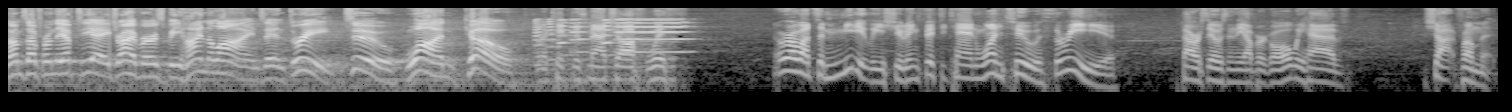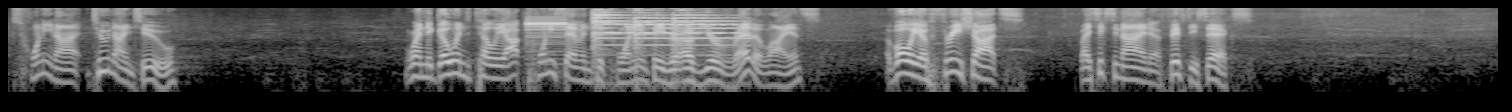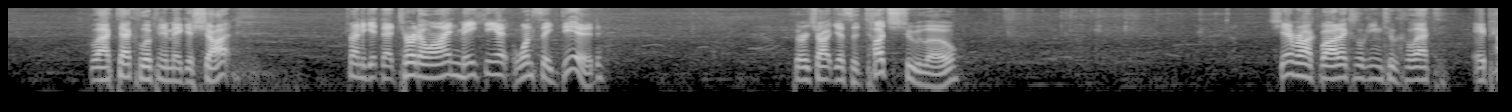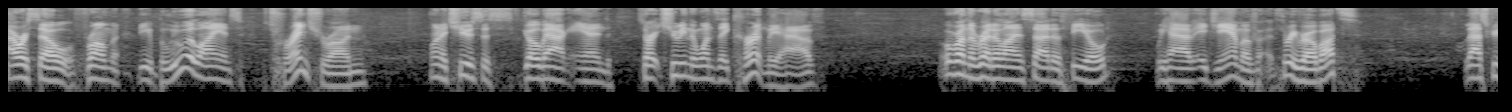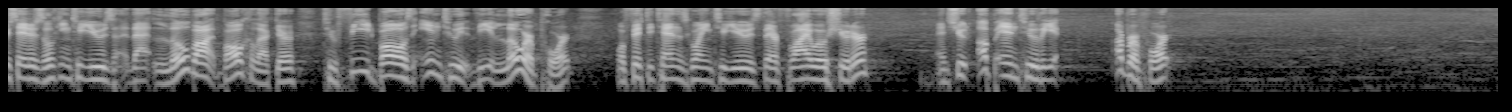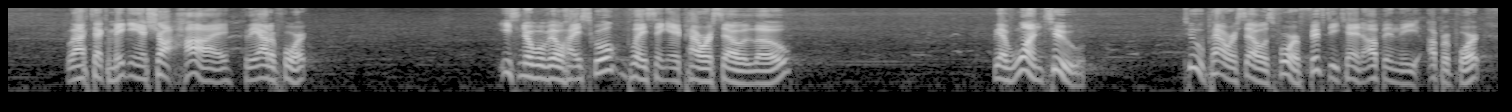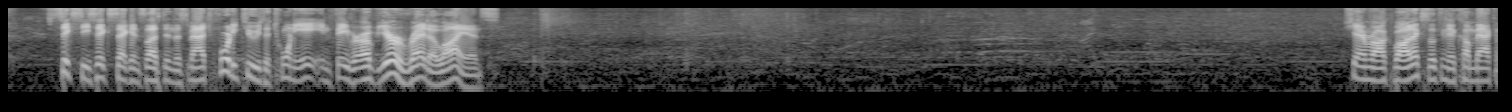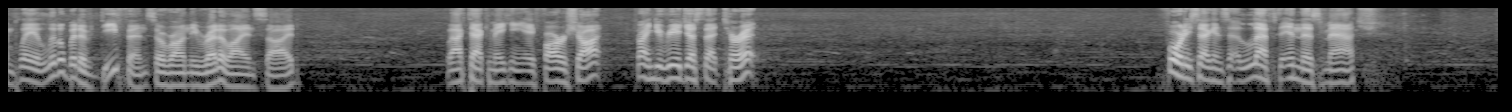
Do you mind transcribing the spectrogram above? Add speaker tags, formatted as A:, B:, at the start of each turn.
A: Thumbs up from the FTA. Drivers behind the lines in three, two, one, go.
B: I'm going to kick this match off with the robots immediately shooting 50 10, 1, 2, 3. Power Cells in the upper goal. We have shot from 29, 292. We're going to go into teleop 27 to 20 in favor of your red alliance. Avolio three shots by 69 56. Galactech looking to make a shot. Trying to get that turret line, making it once they did. Third shot just a touch too low. Shamrock Botics looking to collect a power cell from the Blue Alliance trench run. Want to choose to go back and start shooting the ones they currently have. Over on the Red Alliance side of the field, we have a jam of three robots. Last Crusaders looking to use that Lobot ball collector to feed balls into the lower port. Well, 5010 is going to use their flywheel shooter and shoot up into the upper port. Black Tech making a shot high for the outer port. East Noblesville High School placing a power cell low. We have one, two, two power cells for 50-10 up in the upper port. 66 seconds left in this match. 42 to 28 in favor of your Red Alliance. Shamrock Botics looking to come back and play a little bit of defense over on the Red Alliance side. Galactech making a far shot, trying to readjust that turret. 40 seconds left in this match.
